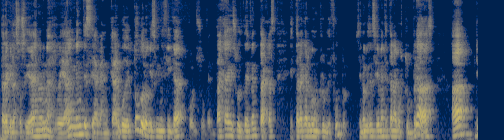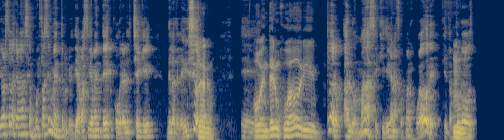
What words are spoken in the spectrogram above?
para que las sociedades anónimas realmente se hagan cargo de todo lo que significa, con sus ventajas y sus desventajas, estar a cargo de un club de fútbol, sino que sencillamente están acostumbradas a llevarse las ganancias muy fácilmente, porque hoy día básicamente es cobrar el cheque de la televisión. Claro. Eh, O vender un jugador y... Claro, a lo más es que llegan a formar jugadores, que tampoco,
